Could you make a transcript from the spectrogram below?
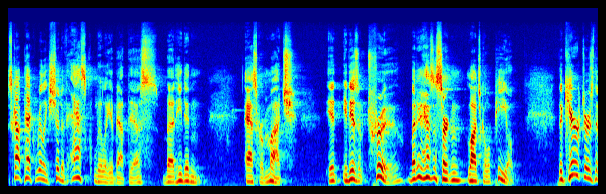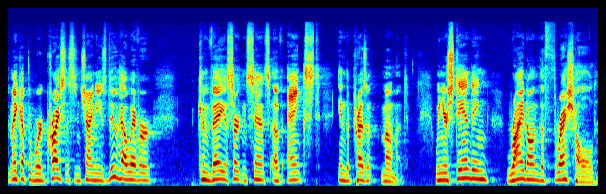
Scott Peck really should have asked Lily about this, but he didn't ask her much. It, it isn't true, but it has a certain logical appeal. The characters that make up the word crisis in Chinese do, however, convey a certain sense of angst in the present moment. When you're standing right on the threshold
